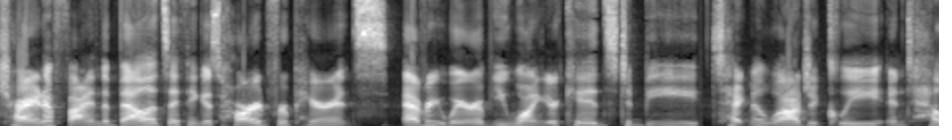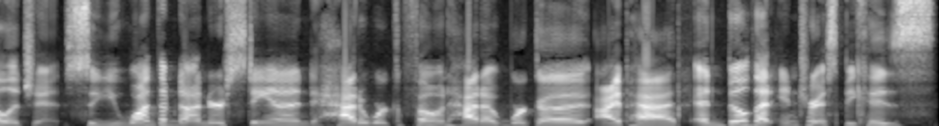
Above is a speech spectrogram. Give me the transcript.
trying to find the balance i think is hard for parents everywhere if you want your kids to be technologically intelligent so you want them to understand how to work a phone how to work a ipad and build that interest because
